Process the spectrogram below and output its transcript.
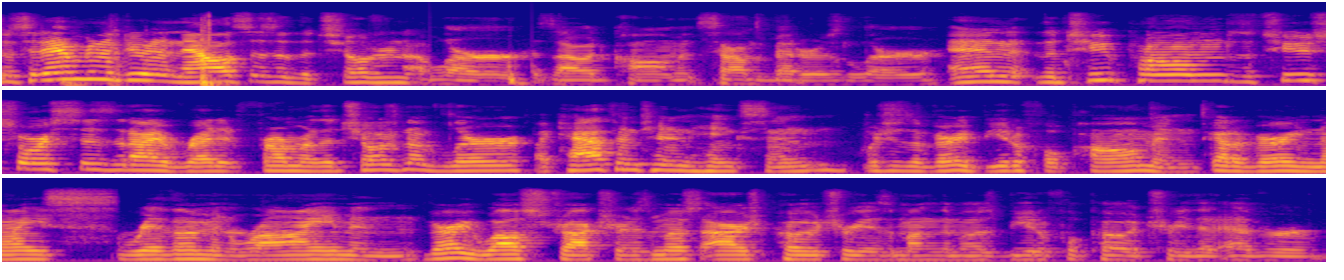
So today I'm going to do an analysis of the Children of Lir, as I would call them. It sounds better as Lir. And the two poems, the two sources that I read it from are The Children of Lir by Katherine Tynan Hinkson, which is a very beautiful poem and it's got a very nice rhythm and rhyme and very well structured, as most Irish poetry is among the most beautiful poetry that ever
